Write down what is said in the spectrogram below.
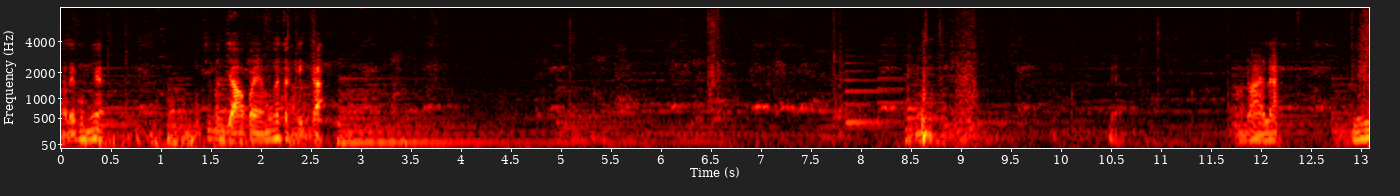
อะไรพวกเนี้ยบางทีมันยาวไปมันก็จะเกะกะเนี่ยเราได้แล้วนี้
